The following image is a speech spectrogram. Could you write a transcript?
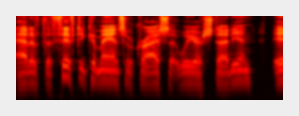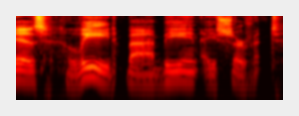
out of the 50 commands of Christ that we are studying is lead by being a servant.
